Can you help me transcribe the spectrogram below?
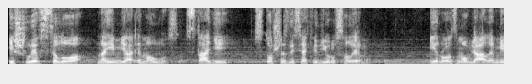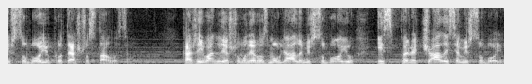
ішли в село на ім'я Емаус, стадій 160 від Єрусалиму, і розмовляли між собою про те, що сталося. Каже Євангеліє, що вони розмовляли між собою і сперечалися між собою.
